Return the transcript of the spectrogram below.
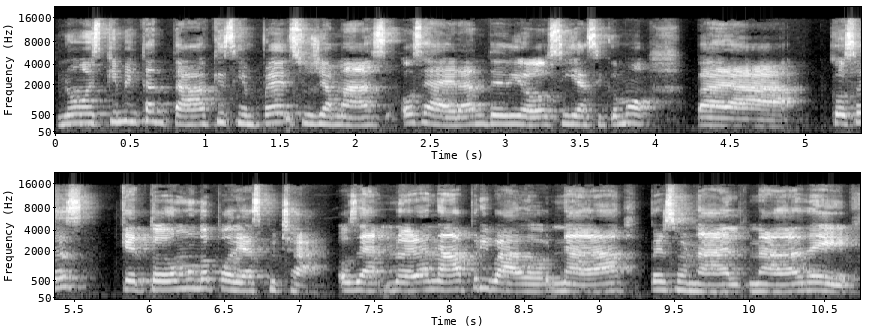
no, es que me encantaba que siempre sus llamadas, o sea, eran de Dios y así como para cosas que todo el mundo podía escuchar. O sea, no era nada privado, nada personal, nada de,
